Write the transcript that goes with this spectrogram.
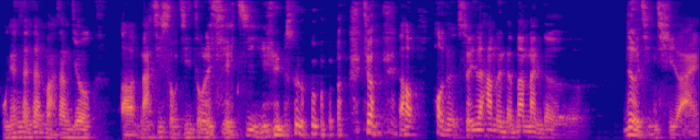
我跟珊珊马上就啊、拿起手机做了一些记录，就然后或者随着他们的慢慢的热情起来，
